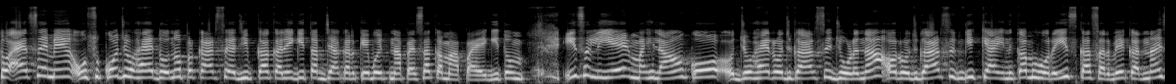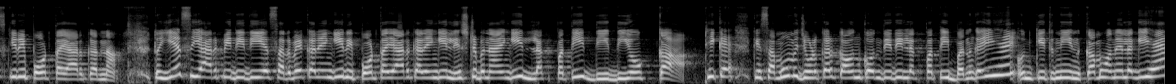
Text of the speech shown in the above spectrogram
तो ऐसे में उसको जो है दोनों प्रकार से आजीविका करेगी, तब जा करके वो इतना पैसा कमा पाएगी। तो इसलिए महिलाओं को जो है रोज़गार से जोड़ना और रोज़गार से उनकी क्या इनकम हो रही इसका सर्वे करना, इसकी रिपोर्ट तैयार करना। तो ये सीआरपी दीदी ये सर्वे करेंगी रिपोर्ट तैयार करेंगी लिस्ट बनाएँगी लखपति दीदियों का। ठीक है कि समूह में जुड़कर कौन कौन दीदी लखपति बन गई हैं, उनकी इतनी इनकम होने लगी है।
